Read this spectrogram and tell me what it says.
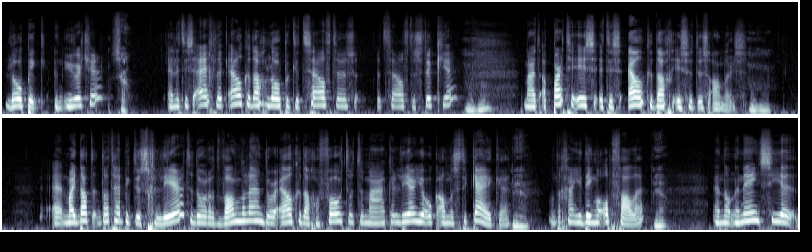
loop ik een uurtje. Zo. En het is eigenlijk elke dag loop ik hetzelfde, hetzelfde stukje. Mhm, Maar het aparte is, het is elke dag is het dus anders. mhm. Eh, maar dat, dat heb ik dus geleerd door het wandelen en door elke dag een foto te maken, leer je ook anders te kijken. Ja. Want dan gaan je dingen opvallen. Ja. En dan ineens zie je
